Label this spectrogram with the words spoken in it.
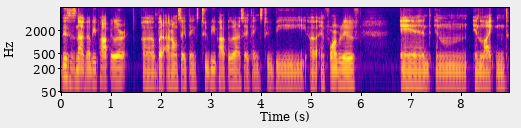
this is not going to be popular, uh, but I don't say things to be popular. I say things to be uh, informative and en- enlightened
